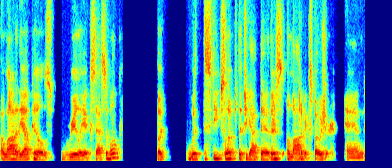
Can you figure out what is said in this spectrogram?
a lot of the uphills really accessible, but with the steep slopes that you got there, there's a lot of exposure. And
